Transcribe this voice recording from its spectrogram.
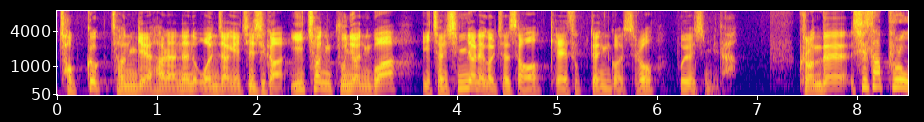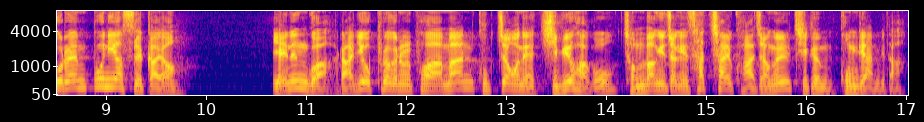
적극 전개하라는 원장의 지시가 2009년과 2010년에 걸쳐서 계속된 것으로 보여집니다. 그런데 시사 프로그램 뿐이었을까요? 예능과 라디오 프로그램을 포함한 국정원의 집요하고 전방위적인 사찰 과정을 지금 공개합니다.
